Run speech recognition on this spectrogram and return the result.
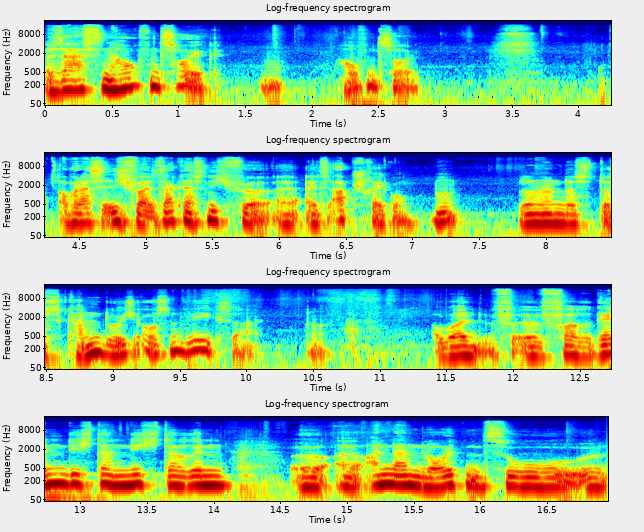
Also da ist ein Haufen Zeug. Ja, Haufen Zeug. Aber das, ich sage das nicht für, äh, als Abschreckung, ne? sondern das, das kann durchaus ein Weg sein. Ja. Aber äh, verrenn dich dann nicht darin, äh, anderen Leuten zu,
